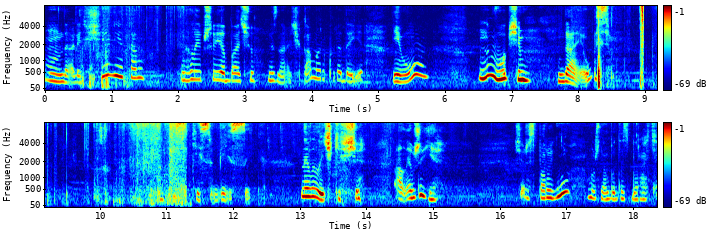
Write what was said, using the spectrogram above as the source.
далі ще є там глибше, я бачу. Не знаю, чи камера передає. І он. Ну, в общем, да, і ось Такий собі висить. Невеличкий ще, але вже є. Через пару днів можна буде збирати.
